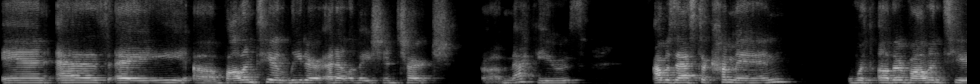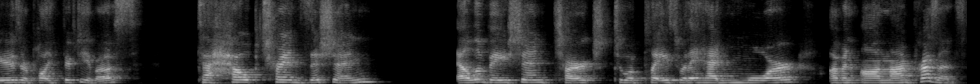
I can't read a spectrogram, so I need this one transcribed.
And as a uh, volunteer leader at Elevation Church, uh, Matthews, I was asked to come in with other volunteers, or probably 50 of us, to help transition Elevation Church to a place where they had more of an online presence.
